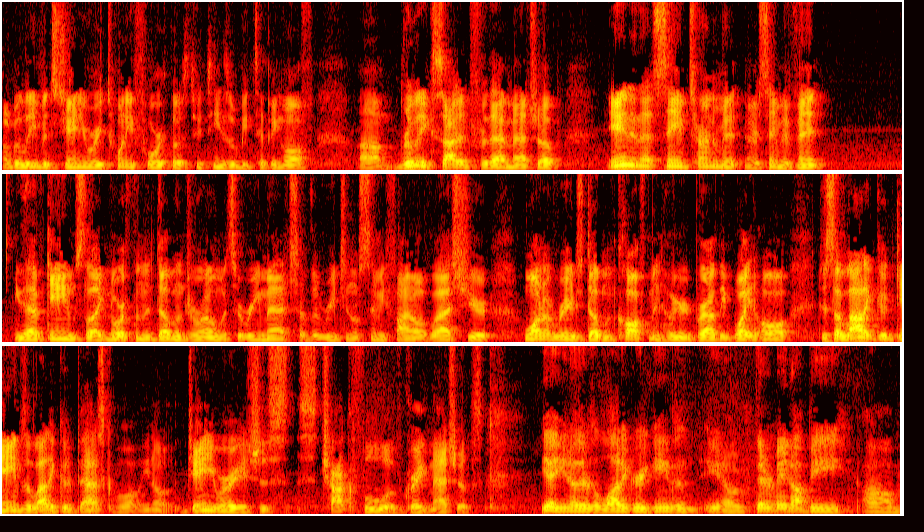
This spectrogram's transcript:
I believe it's January 24th. Those two teams will be tipping off. Um, really excited for that matchup. And in that same tournament or same event, you have games like Northland and Dublin Jerome. It's a rematch of the regional semifinal of last year. Walnut Ridge, Dublin Coffman, Hilliard Bradley, Whitehall. Just a lot of good games, a lot of good basketball. You know, January is just chock full of great matchups. Yeah, you know, there's a lot of great games, and you know, there may not be um,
